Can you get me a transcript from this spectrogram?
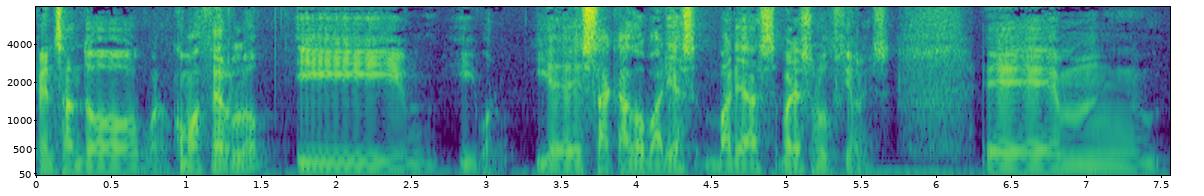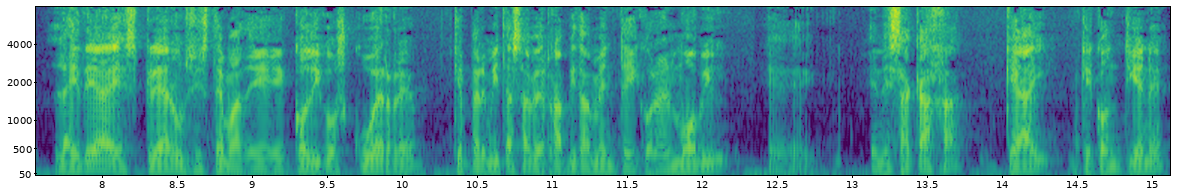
pensando bueno cómo hacerlo y, y, bueno y he sacado varias varias varias soluciones eh, la idea es crear un sistema de códigos QR que permita saber rápidamente y con el móvil eh, en esa caja qué hay, qué contiene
